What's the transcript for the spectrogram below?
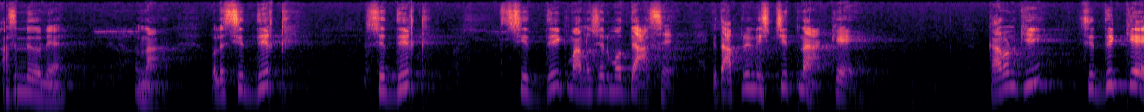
আছেন নি দুনিয়া না। বলে সিদ্দিক সিদ্দিক সিদ্দিক মানুষের মধ্যে আছে। কিন্তু আপনি নিশ্চিত না কে? কারণ কি? সিদ্দিক কে?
